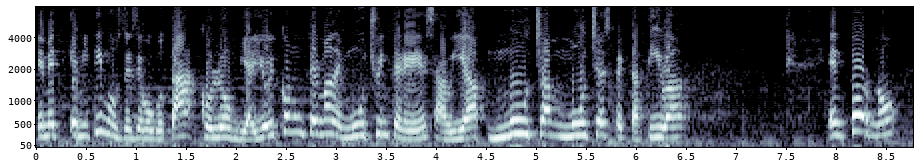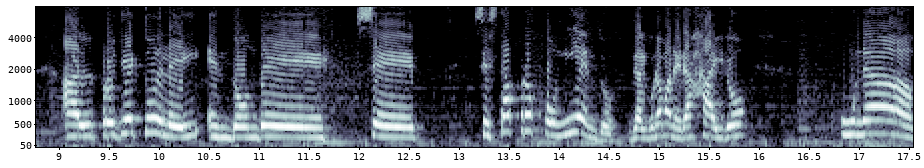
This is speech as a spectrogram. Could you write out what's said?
Emitimos desde Bogotá, Colombia, y hoy con un tema de mucho interés. Había mucha, mucha expectativa en torno al proyecto de ley en donde se, se está proponiendo, de alguna manera, Jairo, una,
